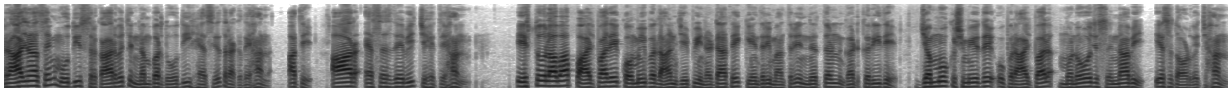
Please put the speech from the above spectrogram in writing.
ਰਾਜਨਾਥ ਸਿੰਘ ਮੋਦੀ ਸਰਕਾਰ ਵਿੱਚ ਨੰਬਰ 2 ਦੀ ਹੈਸੀਅਤ ਰੱਖਦੇ ਹਨ ਅਤੇ ਆਰਐਸਐਸ ਦੇ ਵੀ ਚਹੇਤੇ ਹਨ। ਇਸ ਤੋਂ ਇਲਾਵਾ ਭਾਜਪਾ ਦੇ ਕੌਮੀ ਪ੍ਰਧਾਨ ਜੇਪੀ ਨੱਡਾ ਤੇ ਕੇਂਦਰੀ ਮੰਤਰੀ ਨਿਤਨ ਗਡਕਰੀ ਦੇ ਜੰਮੂ ਕਸ਼ਮੀਰ ਦੇ ਉਪ ਰਾਜਪਾਲ ਮਨੋਜ ਸਿਨਹਾ ਵੀ ਇਸ ਦੌੜ ਵਿੱਚ ਹਨ।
